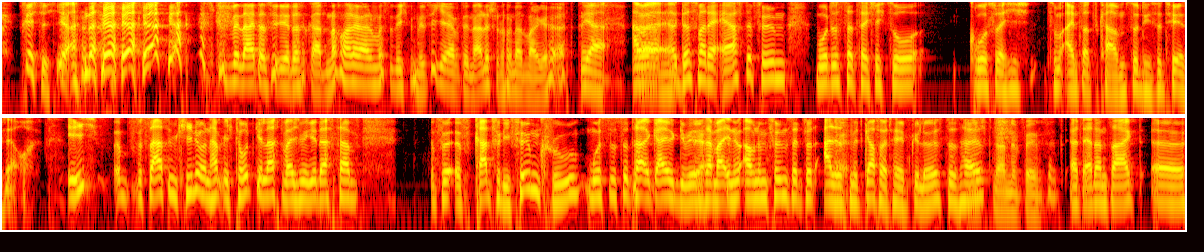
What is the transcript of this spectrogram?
Richtig, ja. Tut mir leid, dass ihr das gerade nochmal hören musstet. Ich bin mir sicher, ihr habt den alle schon hundertmal gehört. Ja, aber ähm, das war der erste Film, wo das tatsächlich so großflächig zum Einsatz kam, so diese These auch. Ich äh, saß im Kino und habe mich totgelacht, weil ich mir gedacht habe, gerade für die Filmcrew muss es total geil gewesen ja. sein, weil in, auf einem Filmset wird alles ja. mit Gaffertape gelöst. Das heißt, Nicht nur einem Filmset. als er dann sagt, äh,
